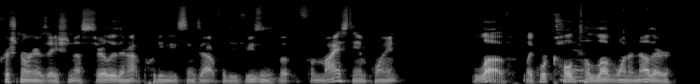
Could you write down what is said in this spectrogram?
Christian organization necessarily. They're not putting these things out for these reasons. But from my standpoint, love. Like we're called Yeah. to love one another.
